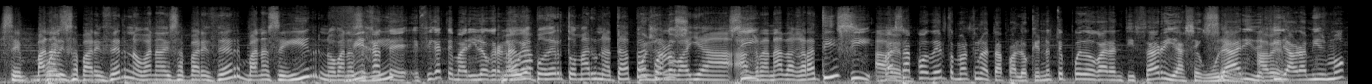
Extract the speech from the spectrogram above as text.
¿Se van a Pues- desaparecer? ¿No van a desaparecer? ¿Van a seguir? ¿No van a Fíjate, seguir? fíjate Marilo, ¿Me Granada. voy a poder tomar una tapa Pues no cuando vaya sí. a Granada gratis? Sí, A vas ver. a poder tomarte una tapa. Lo que no te puedo garantizar y asegurar Sí, y decir ahora mismo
